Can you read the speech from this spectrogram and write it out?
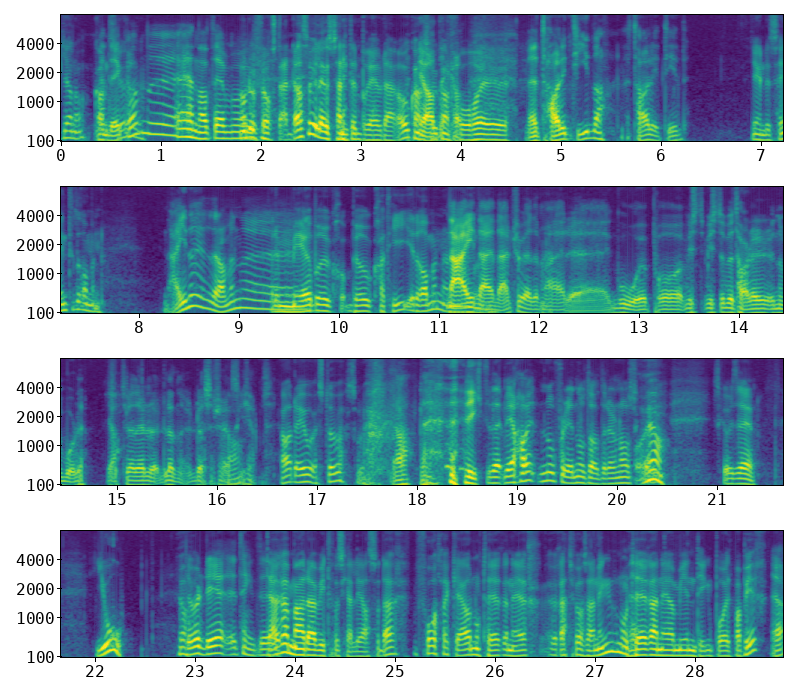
Ja, nå, Men det kan eh, hende at jeg må Når du først er der, så vil jeg jo sende et brev der også. Kanskje Ja, du kan, kan. få uh, Men det tar litt tid, da. Det tar litt tid. gjerne det sent i Drammen. Nei, nei, Drammen eh, Er det mer byråk- byråkrati i Drammen? Nei, nei, der tror jeg de er eh, gode på Hvis, hvis du betaler under bordet, Ja. så tror jeg det lønner, løser seg Ja. ganske kjapt. Ja, det er jo Østøve, så det... Ja, det er riktig det. Vi har noen flere notater her nå. Skal, oh, vi, skal vi se. Jo, Ja. det var det jeg tenkte. Der er vi der vidt forskjellige, altså. Der foretrekker jeg å notere ned, rett før sendingen, noterer jeg ned mine ting på et papir. Ja.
